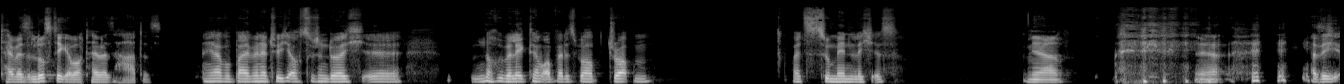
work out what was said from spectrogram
teilweise lustig, aber auch teilweise hart ist. Ja, wobei wir natürlich auch zwischendurch äh, noch überlegt haben, ob wir das überhaupt droppen, weil es zu männlich ist. Ja. ja. Also ich,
